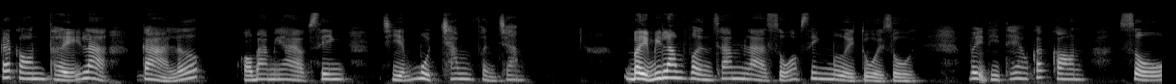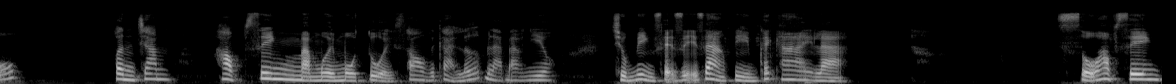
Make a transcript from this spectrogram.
Các con thấy là cả lớp có 32 học sinh chiếm 100%. 75% là số học sinh 10 tuổi rồi. Vậy thì theo các con, số phần trăm học sinh mà 11 tuổi so với cả lớp là bao nhiêu? Chúng mình sẽ dễ dàng tìm cách hai là số học sinh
